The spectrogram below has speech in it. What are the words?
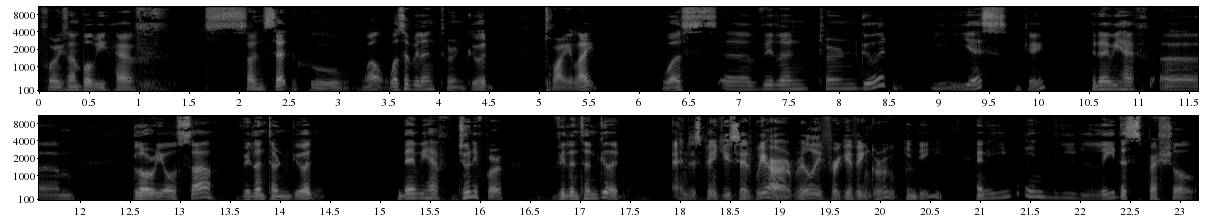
For example, we have Sunset, who, well, was a villain turned good. Twilight was a villain turned good. Y- yes, okay. And then we have um, Gloriosa, villain turned good. And then we have Juniper, villain turned good. And as Pinkie said, we are a really forgiving group. Indeed. And even in the latest special,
